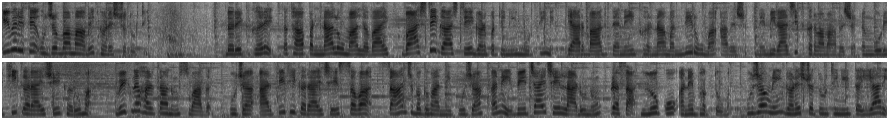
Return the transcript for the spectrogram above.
કેવી રીતે ઉજવવામાં આવે ગણેશ ચતુર્થી? દરેક ઘરે તથા પંડાલોમાં લવાય વાજતે ગાજતે ગણપતિની મૂર્તિને. ત્યારબાદ તેને ઘરના મંદિરોમાં આવે છે અને બિરાજિત કરવામાં આવે છે. રંગોળીથી કરાય છે ઘરોમાં વિઘ્નહર્તાનું સ્વાગત. પૂજા આરતીથી કરાય છે સવાર. સાંજ ભગવાનની પૂજા અને વેચાય છે લાડુનો પ્રસાદ લોકો અને ભક્તોમાં. ઉજવણી ગણેશ ચતુર્થીની તૈયારી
